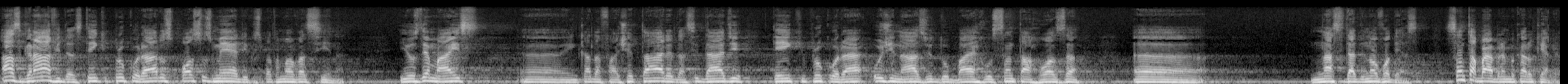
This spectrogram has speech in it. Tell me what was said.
as grávidas têm que procurar os postos médicos para tomar vacina. E os demais, uh, em cada faixa etária da cidade, têm que procurar o ginásio do bairro Santa Rosa, uh, na cidade de Nova Odessa. Santa Bárbara, meu caro Keller.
